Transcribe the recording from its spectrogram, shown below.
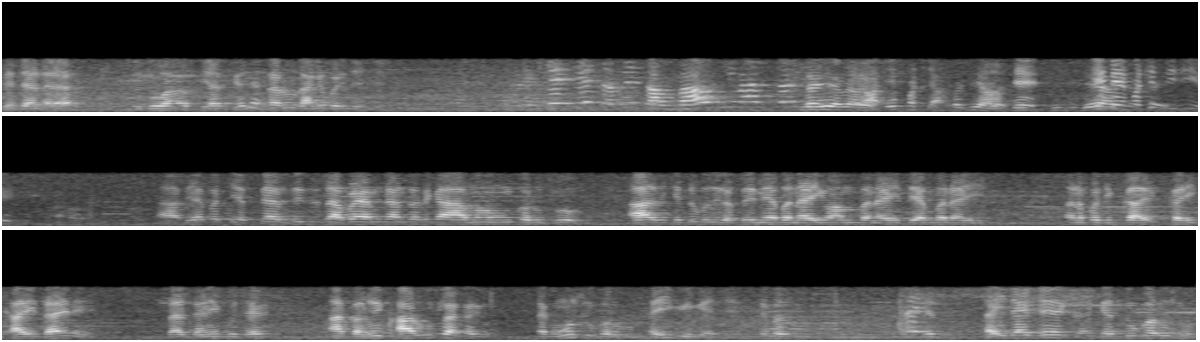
બે ચાર દાડા. તો જોવાનો અભ્યાસ કરી ને તારું લાગે પડી જશે. એટલે કે તમે સંભાવની વાત કરી નહીં હવે હા, બે. પછી અત્યાર સુધી આપડે એમ જાણતા કે આમાં હું કરું છું. આ કેટલું બધું રસોઈ મેં બનાવી આમ બનાવી તેમ બનાવી અને પછી કઢી ખારી થાય ને તાર ધણી પૂછે આ કઢું ખારું શું કર્યું? કે હું શું કરું? થઈ ગયું કે છે. થઈ જાય છે કે- તું કરું છું?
